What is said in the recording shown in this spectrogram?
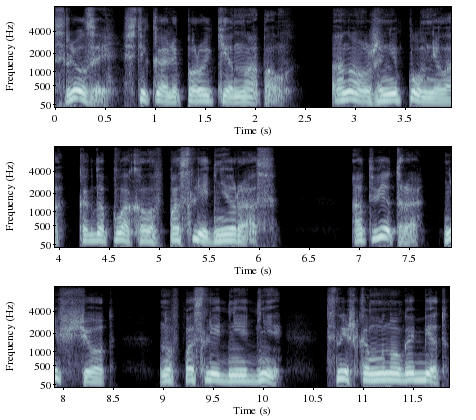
Слезы стекали по руке на пол. Она уже не помнила, когда плакала в последний раз. От ветра не в счет, но в последние дни слишком много бед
